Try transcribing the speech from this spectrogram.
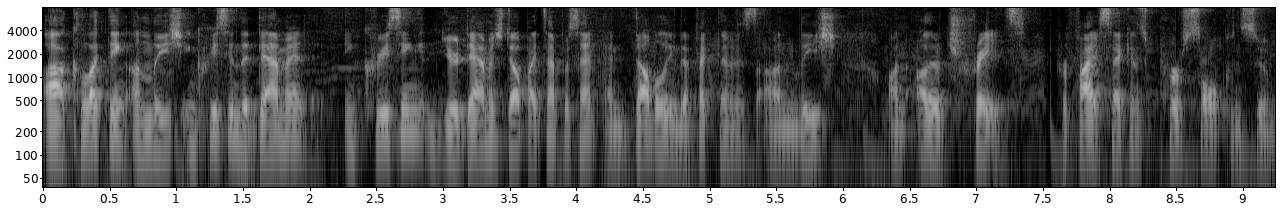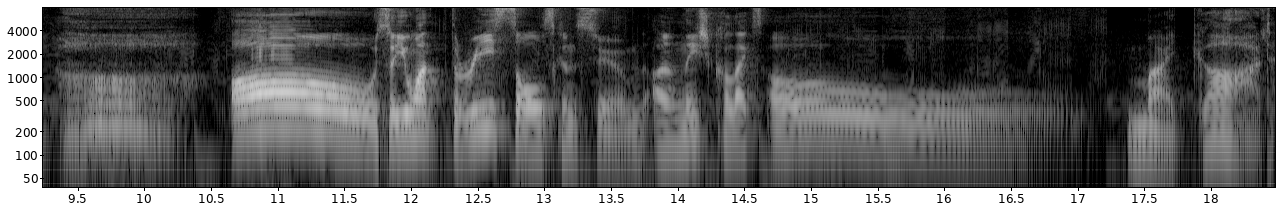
uh, collecting unleash, increasing the damage, increasing your damage dealt by 10%, and doubling the effectiveness unleash on other traits for five seconds per soul consumed. Oh, so you want three souls consumed. Unleash collects. Oh. My god.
